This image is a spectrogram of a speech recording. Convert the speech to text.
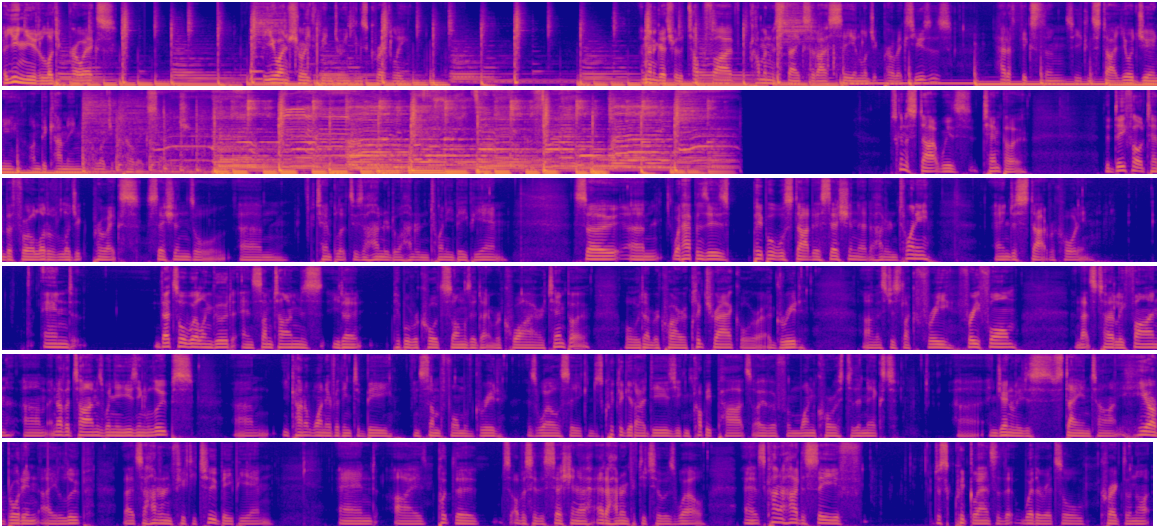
Are you new to Logic Pro X? Are you unsure if you've been doing things correctly? I'm going to go through the top five common mistakes that I see in Logic Pro X users, how to fix them so you can start your journey on becoming a Logic Pro X savage. I'm just going to start with tempo. The default tempo for a lot of Logic Pro X sessions or um, templates is 100 or 120 BPM. So um, what happens is people will start their session at 120 and just start recording. And that's all well and good. And sometimes you don't, people record songs that don't require a tempo or don't require a click track or a grid. Um, it's just like free free form, and that's totally fine. Um, and other times when you're using loops, um, you kind of want everything to be in some form of grid as well, so you can just quickly get ideas. You can copy parts over from one chorus to the next, uh, and generally just stay in time. Here I've brought in a loop that's 152 BPM, and I put the obviously the session at 152 as well. And it's kind of hard to see if just a quick glance at it, whether it's all correct or not.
